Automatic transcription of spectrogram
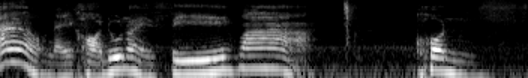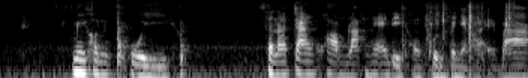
อ้าว ไหนขอดูหน่อยซิว่าคนมีคนคุยสถานการณ์ความรักในอดีตของคุณเป็นอย่างไรบ้าง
